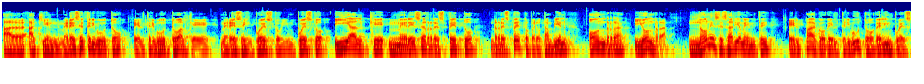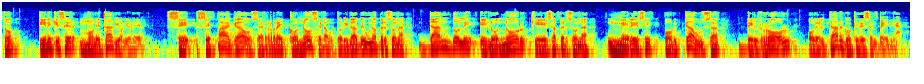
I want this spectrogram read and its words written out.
A, quien merece tributo, el tributo, al que merece impuesto, impuesto, y al que merece respeto, respeto, pero también honra y honra. No necesariamente el pago del tributo o del impuesto tiene que ser monetario, Lionel. Se, se, paga o se reconoce la autoridad de una persona dándole el honor que esa persona merece por causa del rol o del cargo que desempeña.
